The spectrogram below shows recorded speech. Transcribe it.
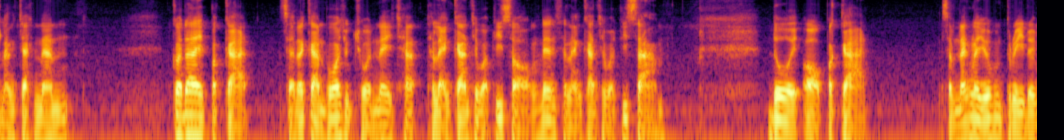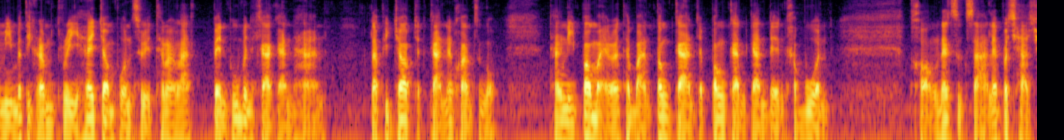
หลังจากนั้น ก็ได้ประกาศสถานการณ์ภาวะฉุกเฉินในแถลงการฉบับที่ 2 ในแถลงการฉบับที่ 3 โดยออกประกาศสำนักนายกรัฐมนตรี โดยมีมติคณะรัฐมนตรีให้จอมพลสฤษดิ์ธนรัตน์เป็นผู้บัญชาการทหาร รับผิดชอบจัดการด้านความสงบ ทั้งนี้เป้าหมายรัฐบาลต้องการจะป้องกันการเดินขบวนของนักศึกษาและประชาช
